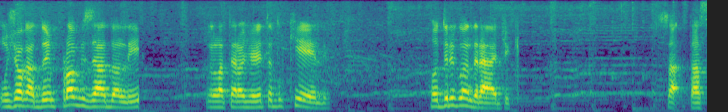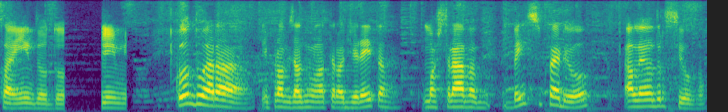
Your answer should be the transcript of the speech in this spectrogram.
um jogador improvisado ali na lateral direita do que ele. Rodrigo Andrade, que tá saindo do time. Quando era improvisado na lateral direita, mostrava bem superior a Leandro Silva,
